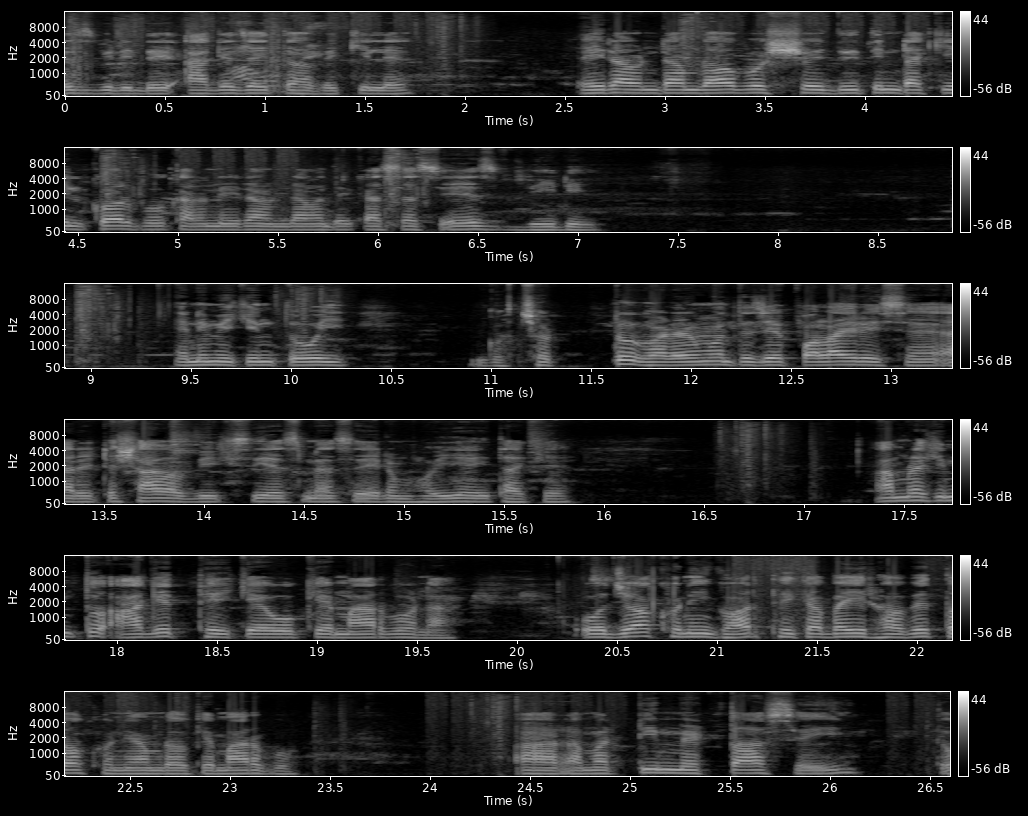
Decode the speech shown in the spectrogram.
এসবিডি আগে যাইতে হবে কিলে এই রাউন্ডে আমরা অবশ্যই দুই তিনটা কিল করব, কারণ এই রাউন্ডে আমাদের কাছে আছে এসবিডি এনিমি কিন্তু ওই ছোট্ট ঘরের মধ্যে যে পলাই রয়েছে, আর এটা স্বাভাবিক সিএস ম্যাচে এরকম হইয়াই থাকে। আমরা কিন্তু আগের থেকে ওকে মারবো না। ও যখনই ঘর থেকে বাইর হবে, তখনই আমরা ওকে মারবো। আর আমার টিমমেট তো আছেই, তো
